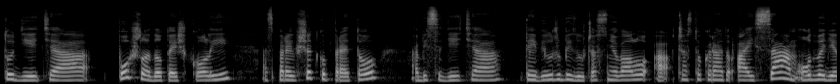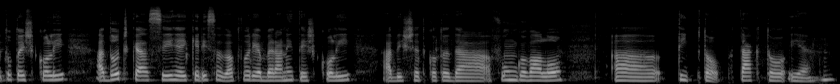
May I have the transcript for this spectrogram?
to dieťa pošle do tej školy a spraví všetko preto, aby sa dieťa tej výučby zúčastňovalo a častokrát aj sám odvedie do tej školy a dočká si, hej, kedy sa zatvoria berany tej školy, aby všetko teda fungovalo uh, tip-top. Tak to je. Mhm.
